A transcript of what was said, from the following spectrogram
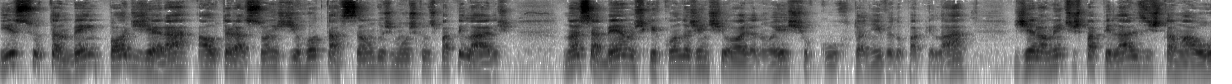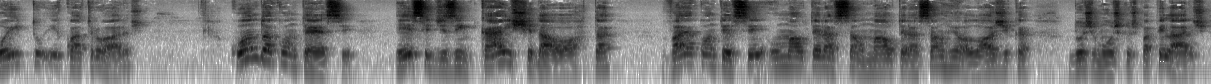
isso também pode gerar alterações de rotação dos músculos papilares. Nós sabemos que quando a gente olha no eixo curto a nível do papilar, geralmente os papilares estão a 8 e 4 horas. Quando acontece esse desencaixe da horta, vai acontecer uma alteração, uma alteração reológica dos músculos papilares.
